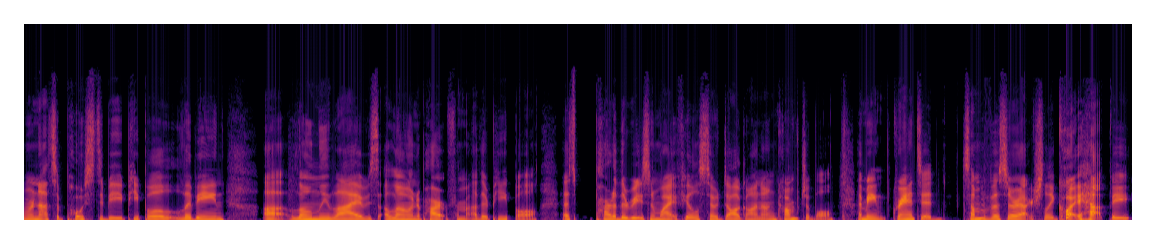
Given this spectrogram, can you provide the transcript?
We're not supposed to be people living uh, lonely lives alone apart from other people. That's part of the reason why it feels so doggone uncomfortable. I mean, granted, some of us are actually quite happy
